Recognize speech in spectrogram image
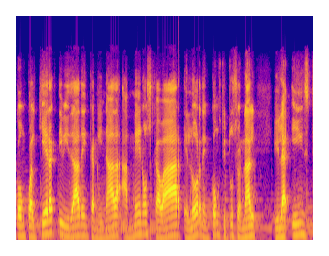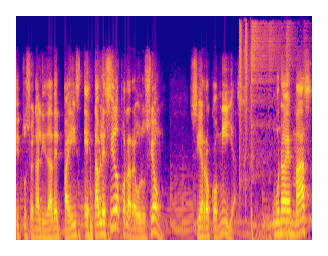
con cualquier actividad encaminada a menoscabar el orden constitucional y la institucionalidad del país establecidos por la revolución. Cierro comillas. Una vez más,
